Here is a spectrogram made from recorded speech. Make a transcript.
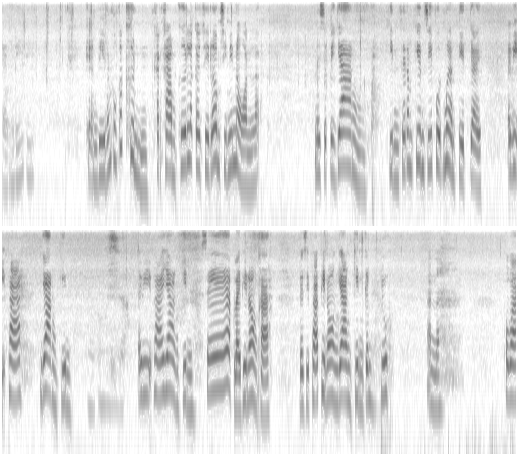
แข็งดีดี แข็งดีมันคงก็ขึ้นคันข้ามคืนแล้วก็สิเริ่มสิไม่นอนละในสิไปย่าง กินเส้น้ำจิ้มซีฟู้ดเหมือนติดใจ ไอวิพาย่างกิน ไอวิพาย่างกินแซ่บหลพี่น้องค่ะเดี๋ยวสิพาพี่น้องย่างกินกันอยู่อันนะเพราะว่า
